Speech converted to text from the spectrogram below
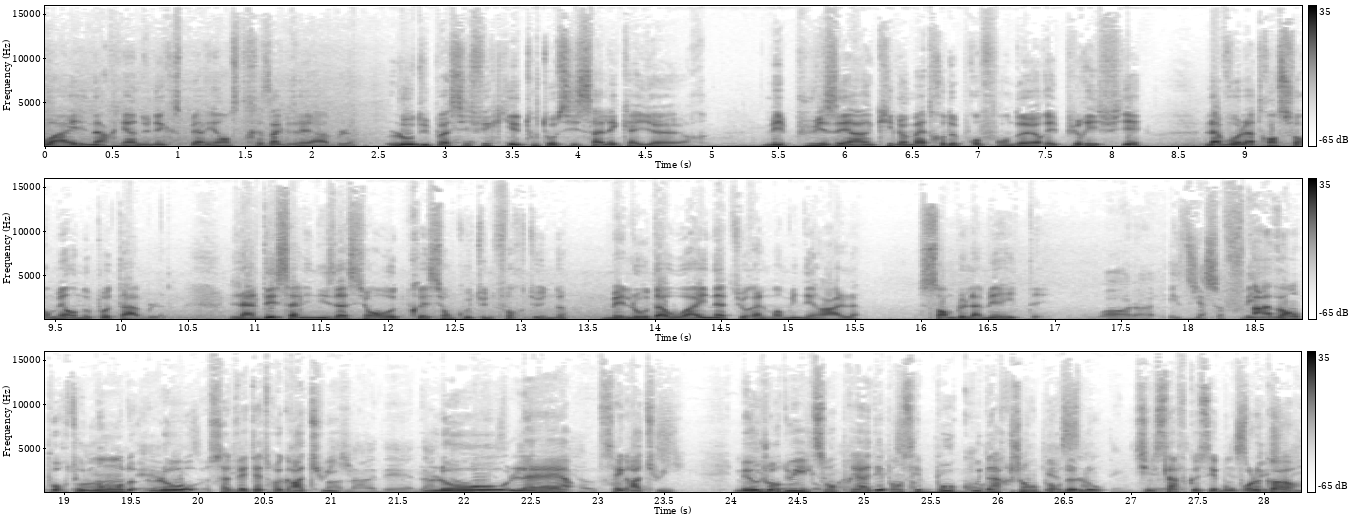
Hawaï n'a rien d'une expérience très agréable. L'eau du Pacifique y est tout aussi salée qu'ailleurs. Mais puisée à un kilomètre de profondeur et purifiée, la voilà transformée en eau potable. La désalinisation à haute pression coûte une fortune, mais l'eau d'Hawaï, naturellement minérale, semble la mériter. Avant, pour tout le monde, l'eau, ça devait être gratuit. L'eau, l'air, c'est gratuit. Mais aujourd'hui, ils sont prêts à dépenser beaucoup d'argent pour de l'eau, s'ils savent que c'est bon pour le corps.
